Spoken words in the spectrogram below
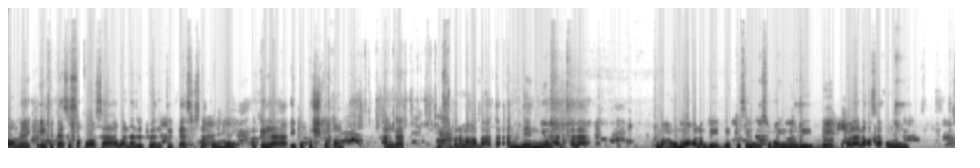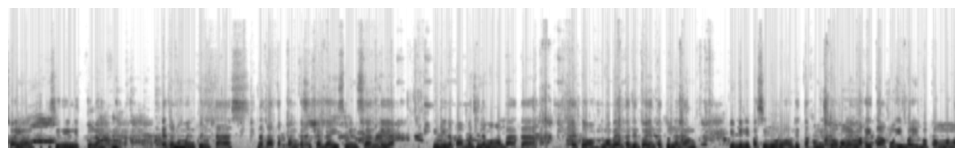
Oh, may 80 pesos ako sa 120 pesos na tubo. Kaya, ipupush ko to hanggat gusto pa ng mga bata. And then, yung ano pala, baka kumuha ako ng Beyblade kasi uso ngayon yung Beyblade. Wala na kasi ako eh. So, ayun, siningit ko lang. Ito naman kwintas. Natatakpan kasi siya guys minsan, kaya hindi napapansin ng mga bata. Ito, mabenta din to, ayun, tato na lang. Bibili pa siguro ulit ako nito kung may makita akong iba-iba pang mga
